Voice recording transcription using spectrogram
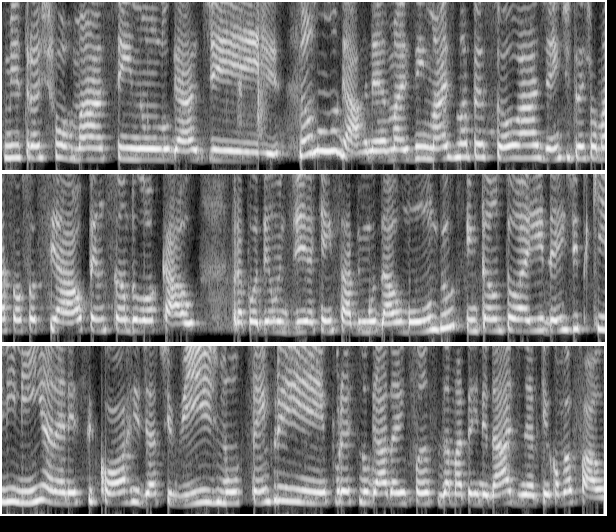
me transformar assim num lugar de não num lugar, né, mas em mais uma pessoa agente de transformação social, pensando local para poder um dia, quem sabe, mudar o mundo. Então tô aí desde pequenininha, né, nesse corre de ativismo, sempre por esse lugar da infância e da maternidade, né, porque como eu falo,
